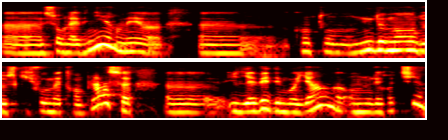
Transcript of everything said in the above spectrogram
euh, sur l'avenir, mais euh, euh, quand on nous demande ce qu'il faut mettre en place, euh, il y avait des moyens, on nous les retire.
